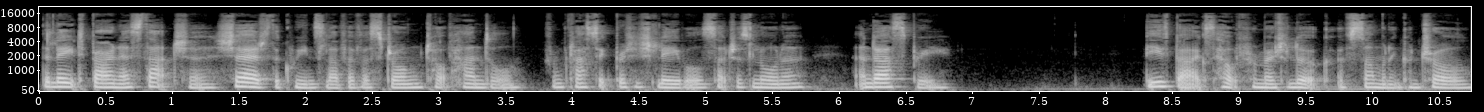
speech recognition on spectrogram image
The late Baroness Thatcher shared the Queen's love of a strong top handle from classic British labels such as Launer and Asprey. These bags helped promote a look of someone in control.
